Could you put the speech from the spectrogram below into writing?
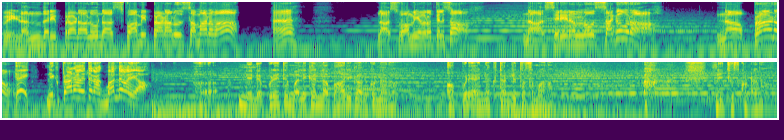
వీళ్ళందరి ప్రాణాలు నా స్వామి ప్రాణాలు సమానమా? నా స్వామి ఎవరో తెలుసా? నా శరీరంలో సగవురా. నా ప్రాణం. నీకు ప్రాణం అయితే నాకు బంధమయ్యా నేను ఎప్పుడైతే మల్లికన్ నా భార్యగా అనుకున్నానో అప్పుడే ఆయన నాకు తండ్రితో సమానం. నేను చూసుకుంటాను?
